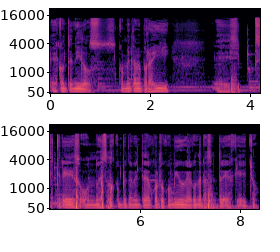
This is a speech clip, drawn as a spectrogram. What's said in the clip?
eh, contenidos. Coméntame por ahí eh, si, crees o no estás completamente de acuerdo conmigo en alguna de las entregas que he hecho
